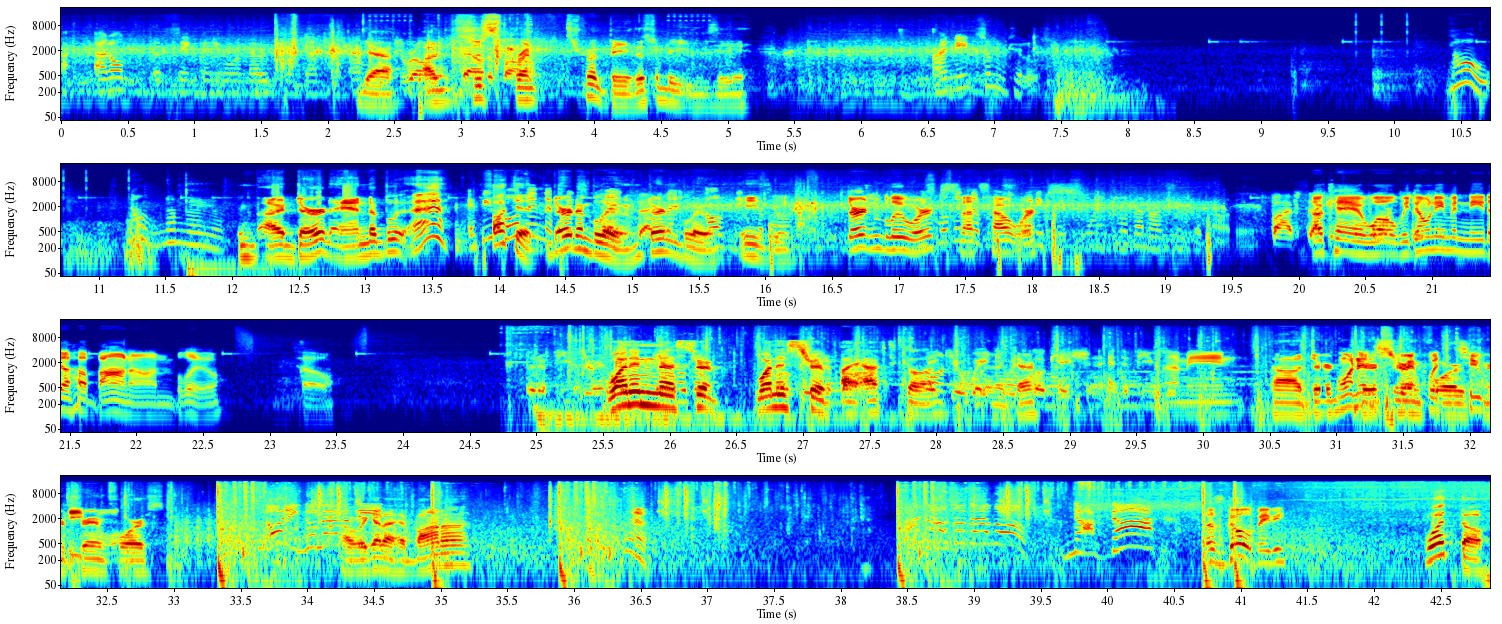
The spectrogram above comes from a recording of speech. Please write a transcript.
I, I don't think anyone knows what them. Yeah, I'd has found just sprint, sprint B. This will be easy. I need some kills. No, no, no, no, no. A dirt and a blue. Eh, If fuck it. Dirt and blue. window, Dirt and blue. Easy. Dirt and blue works. That's how it works. pixel window, then I'll think about it. Five seconds Okay, well, we don't even need a Hibana on blue. So. The diffuser One in Yeah, uh, go, go. strip. One in Located strip. a I bomb. have to kill him. Your way to Okay. location and defuse I mean, Uh, dirt, One in dirt strip with reinforced. two Dirt people. reinforced. Oh, we got a Hibana. yeah. Knock knock. Let's go, baby. What the?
